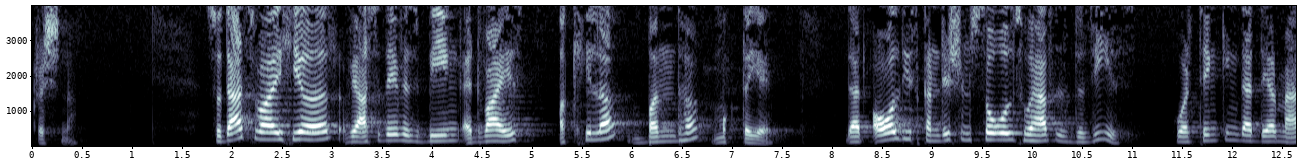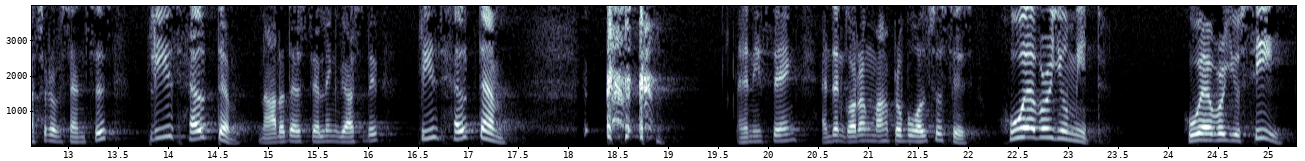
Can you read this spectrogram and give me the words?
Krishna. So that's why here Vyasadeva is being advised, Akhila Bandha Muktaye. That all these conditioned souls who have this disease, who are thinking that they are master of senses, please help them. Narada is telling Vyasadeva, please help them. and he's saying, and then Gaurang Mahaprabhu also says, whoever you meet, whoever you see,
